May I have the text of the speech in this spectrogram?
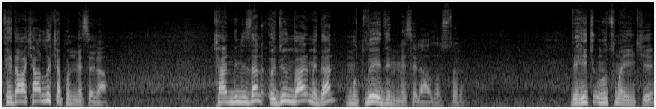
Fedakarlık yapın mesela. Kendinizden ödün vermeden mutlu edin mesela dostlarım. Ve hiç unutmayın ki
